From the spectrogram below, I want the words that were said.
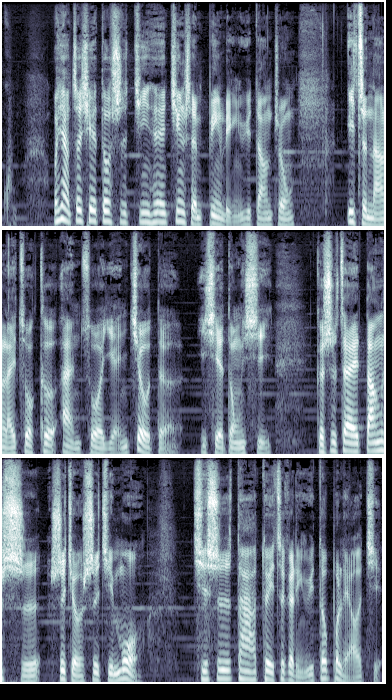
苦。我想这些都是今天精神病领域当中一直拿来做个案、做研究的一些东西。可是，在当时十九世纪末，其实大家对这个领域都不了解，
